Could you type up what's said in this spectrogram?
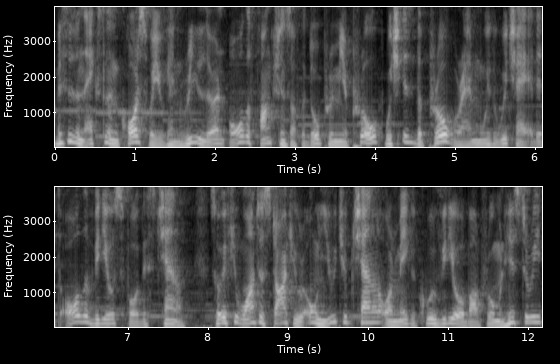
This is an excellent course where you can really learn all the functions of Adobe Premiere Pro, which is the program with which I edit all the videos for this channel. So if you want to start your own YouTube channel or make a cool video about Roman history,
